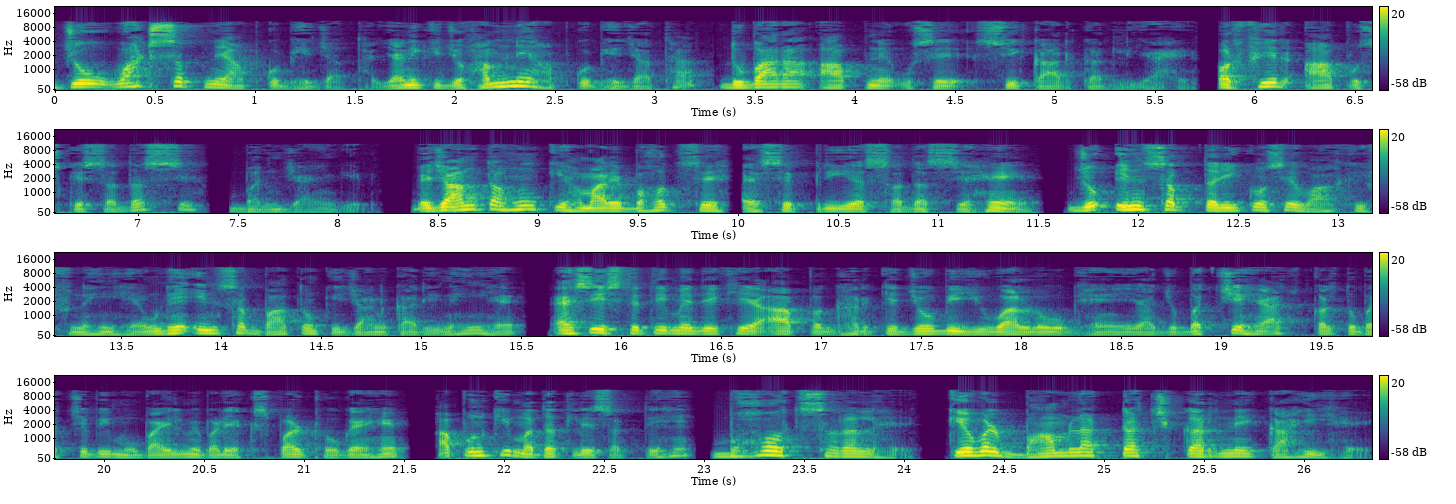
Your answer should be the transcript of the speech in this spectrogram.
जो व्हाट्सएप ने आपको भेजा था, यानी कि जो हमने आपको भेजा था, दोबारा आपने उसे स्वीकार कर लिया है और फिर आप उसके सदस्य बन जाएँगे। मैं जानता हूँ कि हमारे बहुत से ऐसे प्रिय सदस्य हैं, जो इन सब तरीकों से वाकिफ नहीं है। उन्हें इन सब बातों की जानकारी नहीं है। ऐसी स्थिति में देखिए, आप घर के जो भी युवा लोग हैं या जो बच्चे हैं, आजकल तो बच्चे भी मोबाइल में बड़े एक्सपर्ट हो गए हैं, आप उनकी मदद ले सकते हैं। बहुत सरल है। केवल मामला टच करने का ही है।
